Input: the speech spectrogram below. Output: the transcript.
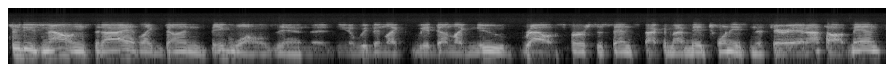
through these mountains that I had like done big walls in that, you know, we've been like, we had done like new routes, first ascents back in my mid 20s in this area. And I thought, man,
